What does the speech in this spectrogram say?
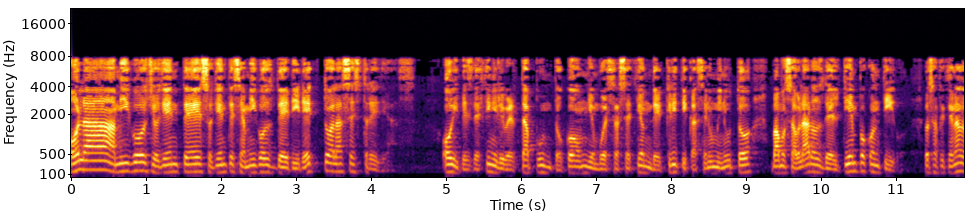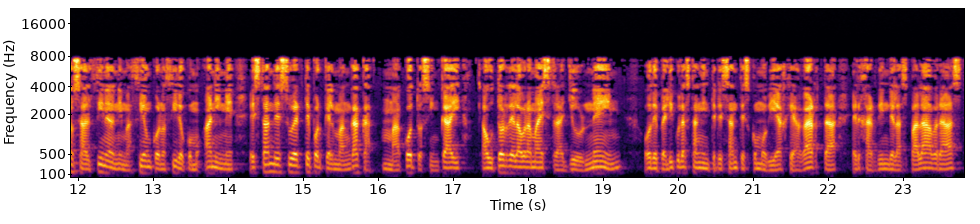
Hola amigos y oyentes, oyentes y amigos de Directo a las Estrellas. Hoy desde cinelibertad.com y en vuestra sección de críticas en un minuto vamos a hablaros del tiempo contigo. Los aficionados al cine de animación conocido como anime están de suerte porque el mangaka Makoto Shinkai, autor de la obra maestra Your Name, o de películas tan interesantes como Viaje a Garta, El Jardín de las Palabras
